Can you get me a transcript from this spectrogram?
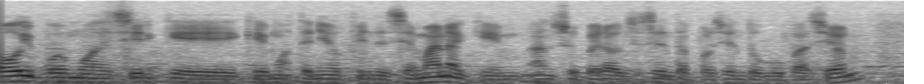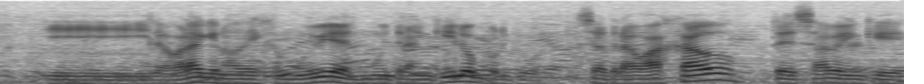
hoy podemos decir que, hemos tenido fin de semana que han superado el 60% de ocupación y, la verdad que nos deja muy bien, muy tranquilo porque se ha trabajado, ustedes saben que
